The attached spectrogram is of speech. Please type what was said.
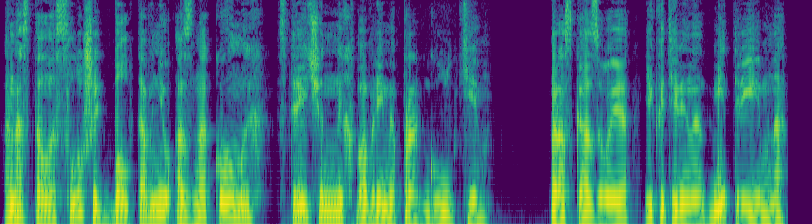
она стала слушать болтовню о знакомых, встреченных во время прогулки. Рассказывая, Екатерина Дмитриевна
